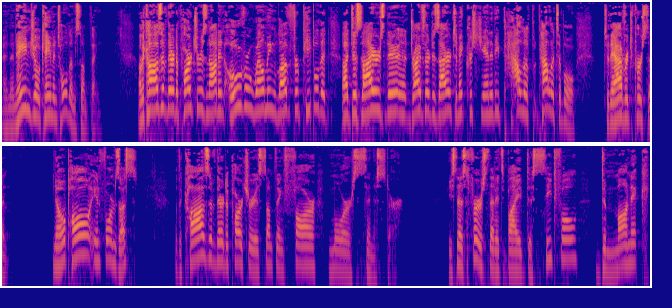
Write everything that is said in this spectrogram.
and an angel came and told them something. Well, the cause of their departure is not an overwhelming love for people that uh, desires their, uh, drives their desire to make Christianity pal- palatable to the average person. No, Paul informs us but the cause of their departure is something far more sinister. He says first that it's by deceitful, demonic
